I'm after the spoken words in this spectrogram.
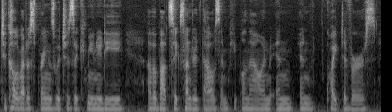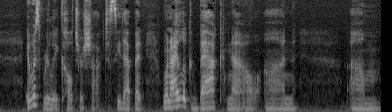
to Colorado Springs, which is a community of about 600,000 people now and, and, and quite diverse. It was really a culture shock to see that. But when I look back now on, um,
